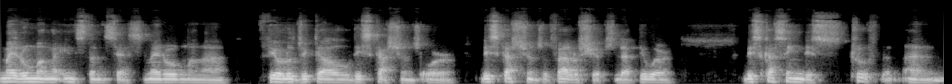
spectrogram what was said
mayroong mga instances, mayroong mga theological discussions or discussions of fellowships that they were discussing this truth and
